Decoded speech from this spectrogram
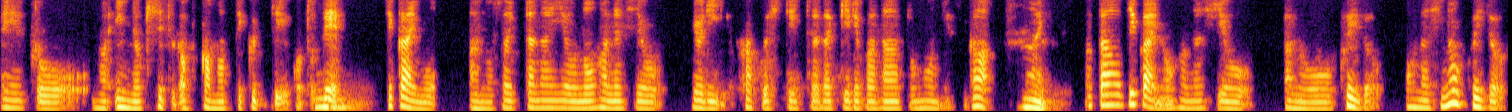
ん、えっ、ー、と、まあ、陰の季節が深まっていくっていうことで、うん、次回も、あの、そういった内容のお話をより深くしていただければなと思うんですが、はい。また次回のお話を、あの、クイズを、お話のクイズを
